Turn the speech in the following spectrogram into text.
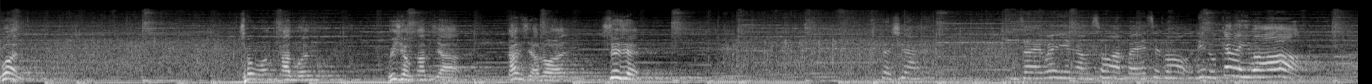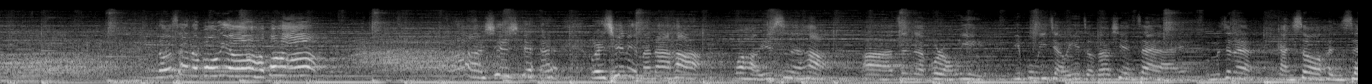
我充满感恩，非常感谢，感谢落来。谢谢。多谢。唔知阮银行所安排的节目，你有介意无？楼上的朋友，好不好？啊，谢谢，委屈你们了哈，不好意思哈，啊，真的不容易，一步一脚印走到现在来，我们真的感受很深，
